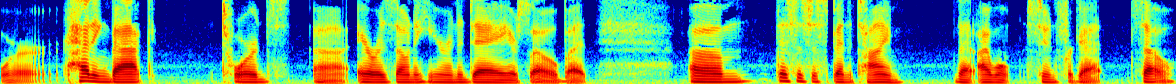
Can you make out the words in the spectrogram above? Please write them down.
we're heading back towards uh, Arizona here in a day or so, but um, this has just been a time that I won't soon forget. So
